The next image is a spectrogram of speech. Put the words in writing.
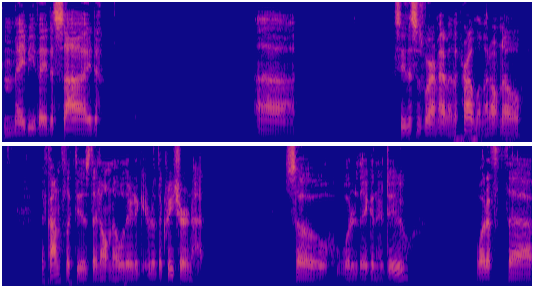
maybe they decide. Uh, see, this is where I'm having the problem. I don't know. The conflict is they don't know whether to get rid of the creature or not. So, what are they going to do? What if the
